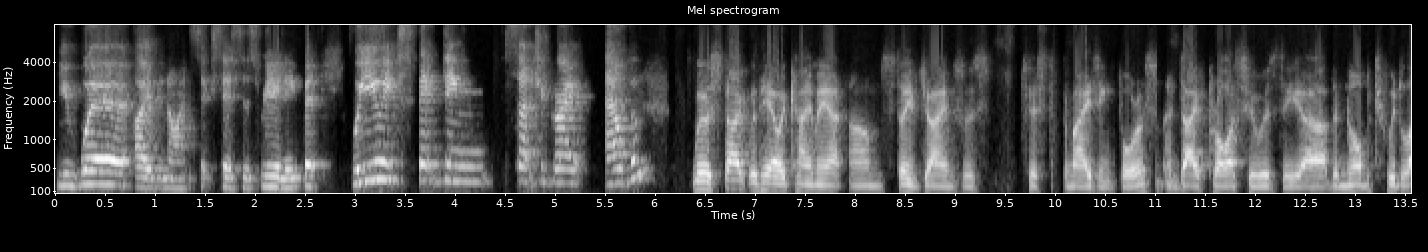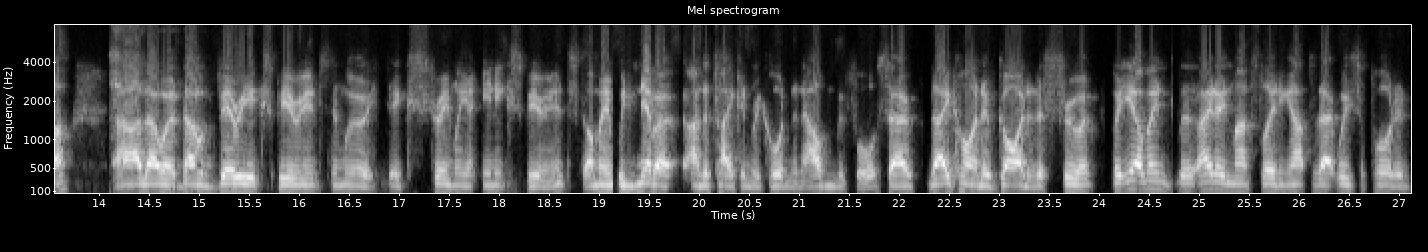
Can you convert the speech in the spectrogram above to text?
you were overnight successes, really, but were you expecting such a great album? We were stoked with how it came out. Um, Steve James was just amazing for us, and Dave Price, who was the uh, the knob twiddler. Uh, they were they were very experienced and we were extremely inexperienced. I mean, we'd never undertaken recording an album before, so they kind of guided us through it. But yeah, I mean, the 18 months leading up to that, we supported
